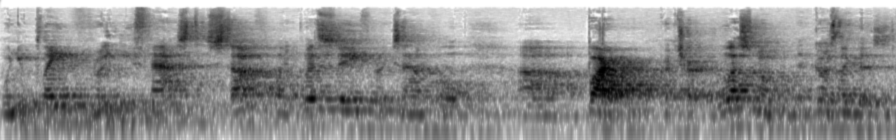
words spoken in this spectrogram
When you play really fast stuff, like let's say, for example, uh, bar concerto, the last that goes like this.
